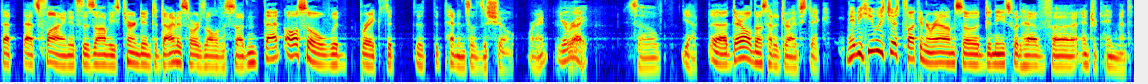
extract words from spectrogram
that that's fine. If the zombies turned into dinosaurs all of a sudden, that also would break the, the, the tenets of the show, right? You're right. So yeah, uh, Daryl knows how to drive stick. Maybe he was just fucking around so Denise would have uh, entertainment.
